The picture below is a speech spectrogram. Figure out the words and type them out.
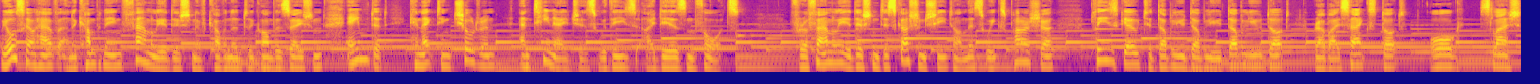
we also have an accompanying family edition of Covenant and Conversation aimed at connecting children and teenagers with these ideas and thoughts. For a family edition discussion sheet on this week's parasha, please go to www.rabbisacks.org slash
